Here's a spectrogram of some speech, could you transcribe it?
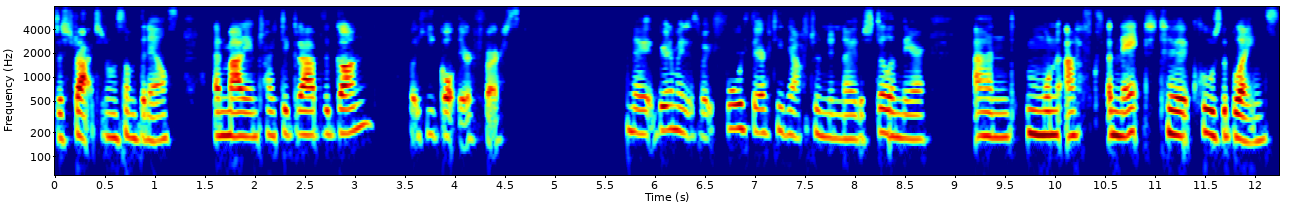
distracted on something else, and Marion tried to grab the gun, but he got there first. Now, bear in mind it's about 4:30 in the afternoon now. They're still in there, and Mone asks Annette to close the blinds.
